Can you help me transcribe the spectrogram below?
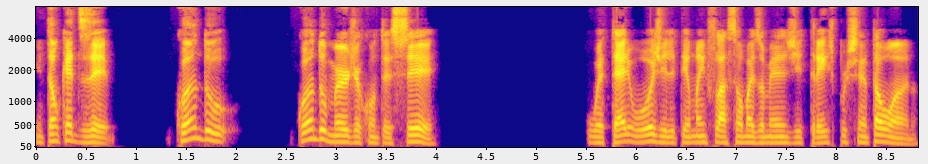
Então quer dizer, quando, quando o merge acontecer, o Ethereum hoje ele tem uma inflação mais ou menos de 3% ao ano.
